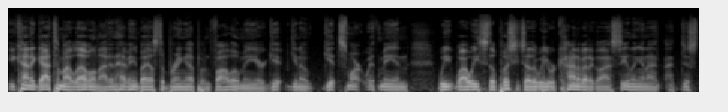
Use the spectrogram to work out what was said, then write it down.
you kind of got to my level and I didn't have anybody else to bring up and follow me or get you know get smart with me and we while we still pushed each other we were kind of at a glass ceiling and I, I just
